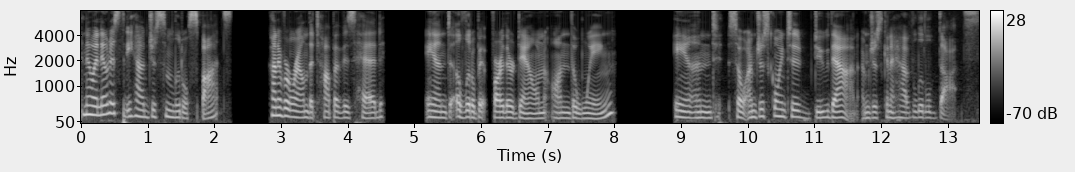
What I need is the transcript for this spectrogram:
Now I noticed that he had just some little spots kind of around the top of his head and a little bit farther down on the wing. And so I'm just going to do that. I'm just going to have little dots.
